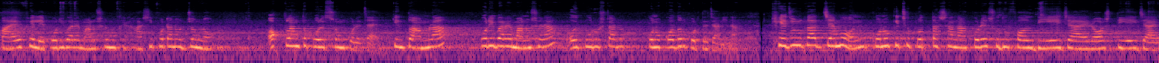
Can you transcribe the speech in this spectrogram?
পায়ে ফেলে পরিবারের মানুষের মুখে হাসি ফোটানোর জন্য অক্লান্ত পরিশ্রম করে যায়। কিন্তু আমরা, পরিবারের মানুষেরা, ওই পুরুষটার কোনো কদর করতে জানি না। খেজুর গাছ যেমন কোনো কিছু প্রত্যাশা না করে শুধু ফল দিয়েই যায়, রস দিয়েই যায়,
